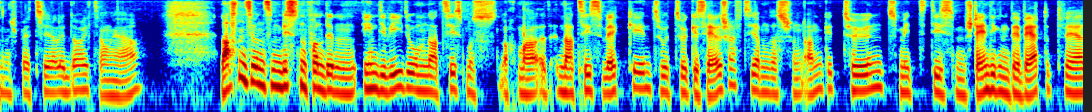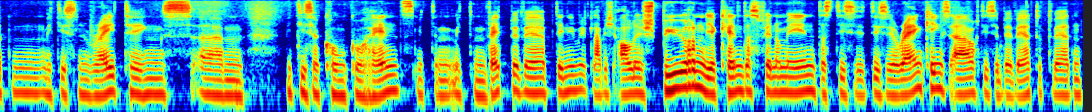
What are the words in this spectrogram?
Eine spezielle Deutung, ja. Lassen Sie uns ein bisschen von dem Individuum Narzissmus noch mal Narziss weggehen zu, zur Gesellschaft. Sie haben das schon angetönt mit diesem ständigen bewertet werden, mit diesen Ratings, ähm, mit dieser Konkurrenz, mit dem, mit dem Wettbewerb, den wir, glaube ich, alle spüren. Wir kennen das Phänomen, dass diese, diese Rankings auch, diese bewertet werden.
